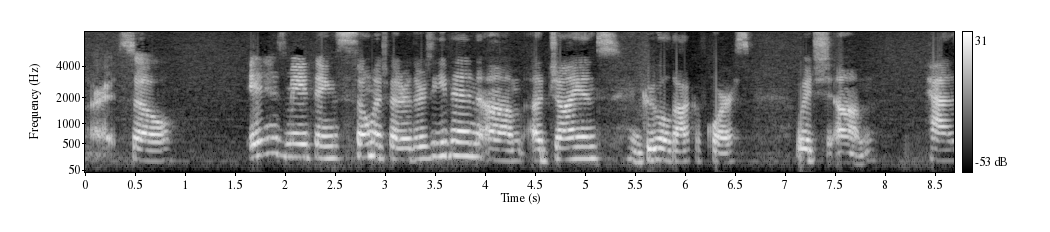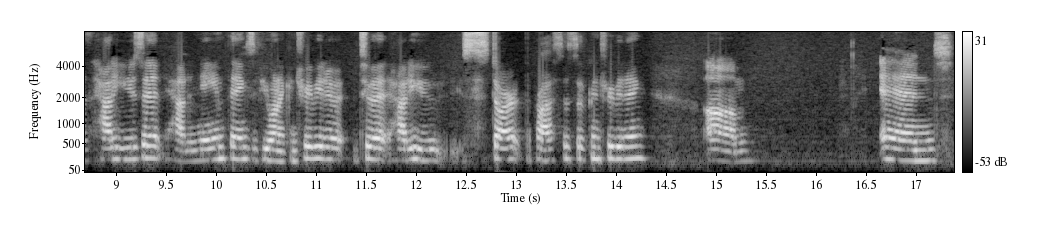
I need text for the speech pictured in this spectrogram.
all right, so it has made things so much better. There's even um, a giant Google Doc, of course, which um, has how to use it, how to name things if you want to contribute to it, how do you start the process of contributing, um, and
